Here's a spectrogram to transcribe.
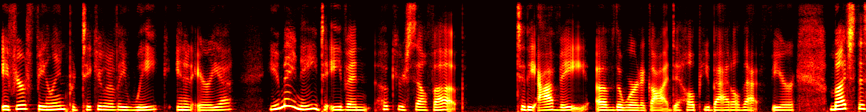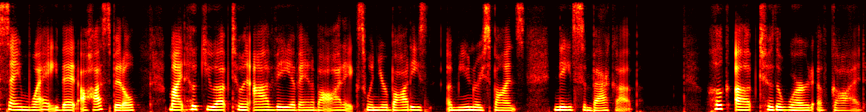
If you're feeling particularly weak in an area, you may need to even hook yourself up to the IV of the Word of God to help you battle that fear, much the same way that a hospital might hook you up to an IV of antibiotics when your body's immune response needs some backup. Hook up to the Word of God.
